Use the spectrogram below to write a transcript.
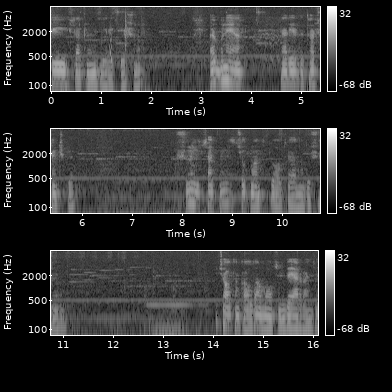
şeyi yükseltmemiz gerekiyor şunu. Abi bu ne ya? Her yerde tavşan çıkıyor. Şunu yükseltmemiz çok mantıklı olacağını düşünüyorum. 3 altın kaldı ama olsun değer bence.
